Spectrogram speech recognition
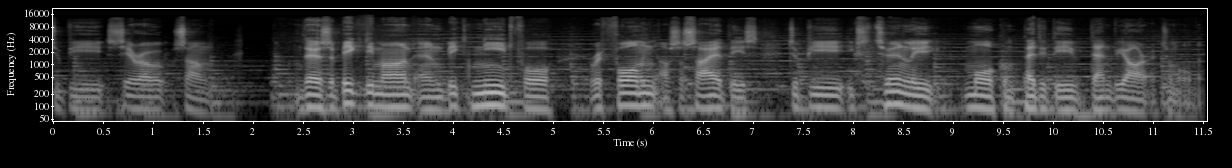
to be zero sum. There's a big demand and big need for reforming our societies to be externally more competitive than we are at the moment.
